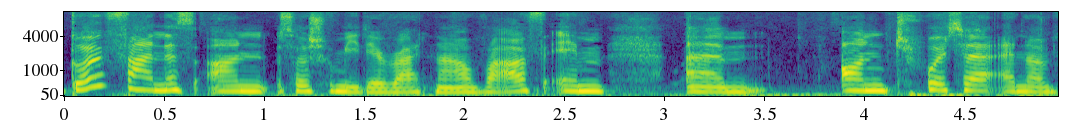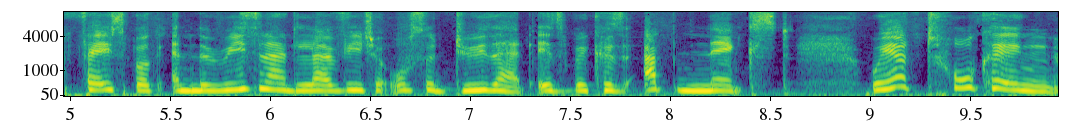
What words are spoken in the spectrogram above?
go find us on social media right now, VFM. Um, on Twitter and on Facebook. And the reason I'd love you to also do that is because up next, we are talking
